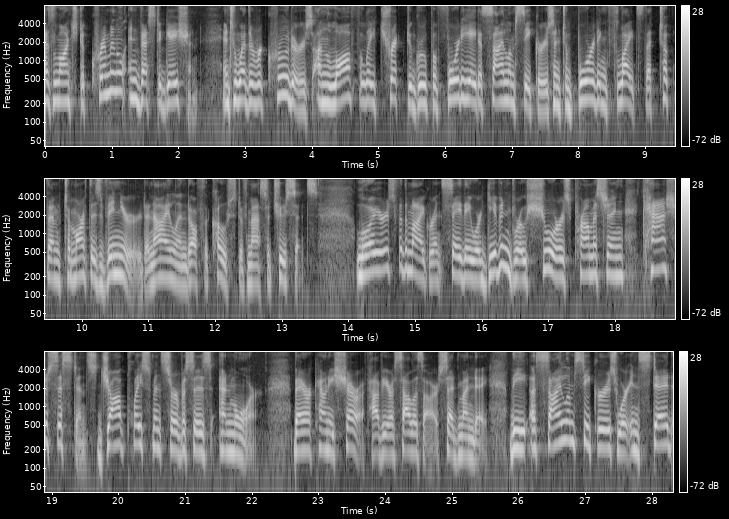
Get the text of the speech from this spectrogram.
has launched a criminal investigation into whether recruiters unlawfully tricked a group of 48 asylum seekers into boarding flights that took them to Martha's Vineyard, an island off the coast of Massachusetts. Lawyers for the migrants say they were given brochures promising cash assistance, job placement services, and more. Bexar County Sheriff Javier Salazar said Monday the asylum seekers were instead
